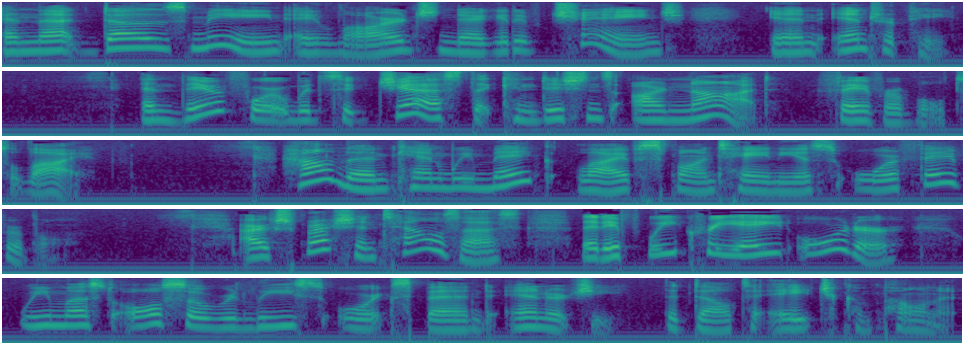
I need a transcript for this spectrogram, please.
and that does mean a large negative change in entropy, and therefore it would suggest that conditions are not favorable to life. How then can we make life spontaneous or favorable? Our expression tells us that if we create order, we must also release or expend energy, the delta H component.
